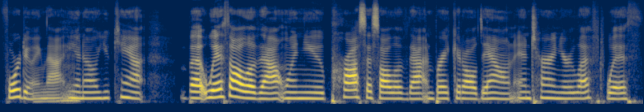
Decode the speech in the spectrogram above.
for doing that? You know, you can't. But with all of that, when you process all of that and break it all down, in turn, you're left with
